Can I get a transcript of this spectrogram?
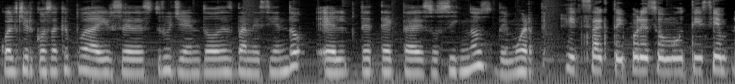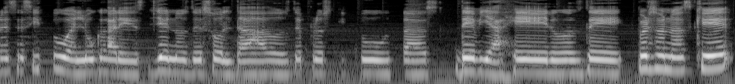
cualquier cosa que pueda irse destruyendo, desvaneciendo, él detecta esos signos de muerte. Exacto, y por eso Muti siempre se sitúa en lugares llenos de soldados, de prostitutas, de viajeros, de personas que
